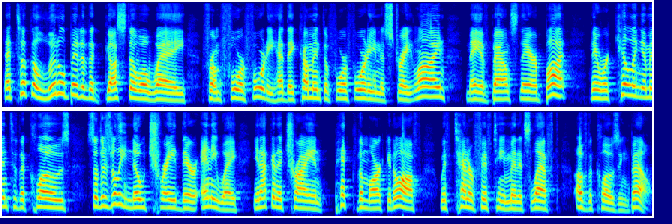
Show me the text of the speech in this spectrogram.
that took a little bit of the gusto away from 440. Had they come into 440 in a straight line, may have bounced there, but they were killing him into the close. So there's really no trade there anyway. You're not going to try and pick the market off with 10 or 15 minutes left of the closing bell.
